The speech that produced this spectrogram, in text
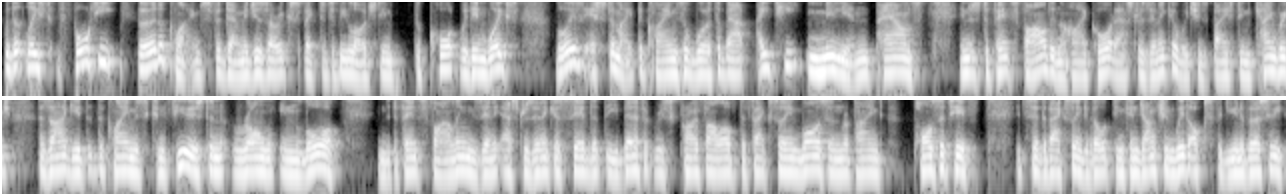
With at least 40 further claims for damages are expected to be lodged in the court within weeks. Lawyers estimate the claims are worth about 80 million pounds. In its defence filed in the High Court, AstraZeneca, which is based in Cambridge, has argued that the claim is confused and wrong in law. In the defence filing, AstraZeneca said that the benefit risk profile of the vaccine was and remained positive. It said the vaccine developed in conjunction with Oxford University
